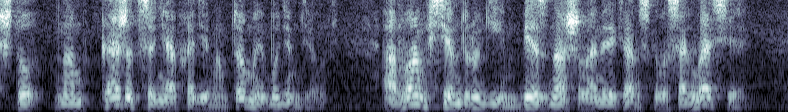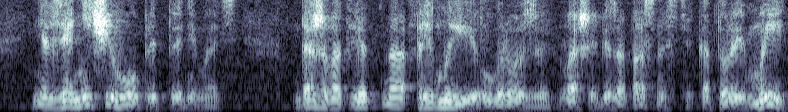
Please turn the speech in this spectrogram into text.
Что нам кажется необходимым, то мы и будем делать. А вам, всем другим, без нашего американского согласия, нельзя ничего предпринимать, даже в ответ на прямые угрозы вашей безопасности, которые мы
